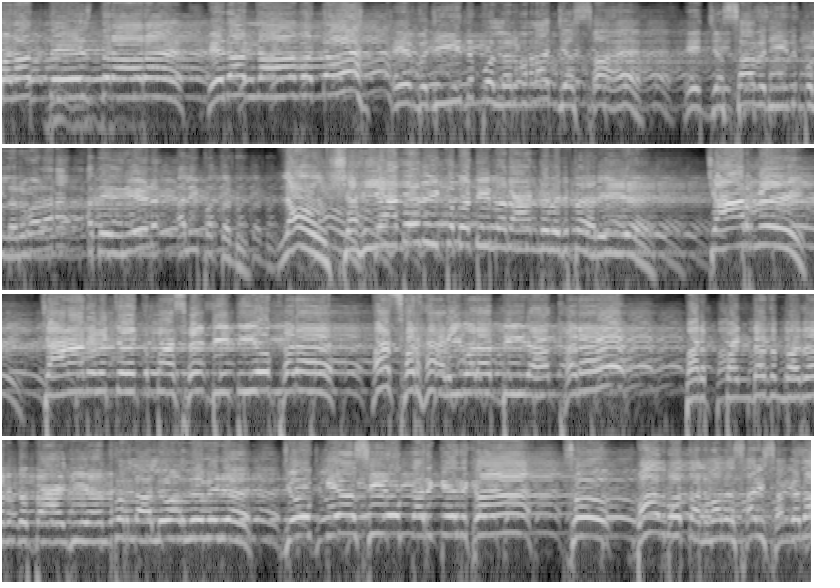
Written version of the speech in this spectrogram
ਬੜਾ ਤੇਜ਼ ਤਰਾਰ ਹੈ। ਇਹਦਾ ਨਾਮ ਵੱਡਾ ਇਹ ਵਜੀਦ ਭੁੱਲਰ ਵਾਲਾ ਜੱਸਾ ਹੈ। ਇਹ ਜੱਸਾ ਵਜੀਦ ਭੁੱਲਰ ਵਾਲਾ ਅਤੇ ਰੇੜ ਅਲੀ ਪੱਤੜੂ। ਲਓ ਸ਼ਹਿਜ਼ਾਦੇ ਦੀ ਕਬੱਡੀ ਮੈਦਾਨ ਦੇ ਵਿੱਚ ਪੈ ਰਹੀ ਹੈ। ਚਾਰ ਨੇ, ਚਾਰਾਂ ਦੇ ਵਿੱਚੋਂ ਇੱਕ ਪਾਸੇ ਡੀਟੀਓ ਖੜਾ ਹੈ। ਆ ਸਰਹਾੜੀ ਵਾਲਾ ਵੀਰਾ ਖੜਾ ਹੈ। ਪਰ ਪੰਡਤ ਮਦਨ ਗੋਪਾਲ ਜੀ ਹਨ ਲਾਲੋਵਾਲ ਦੇ ਵਿੱਚ ਜੋ ਕਿਹਾ ਸੀ ਉਹ ਕਰਕੇ ਦਿਖਾਇਆ। ਸੋ ਬਹੁਤ ਬਹੁਤ ਧੰਨਵਾਦ ਹੈ ਸਾਰੀ ਸੰਗਤ ਦਾ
